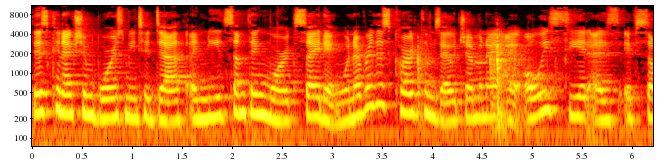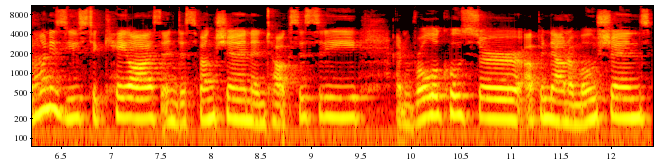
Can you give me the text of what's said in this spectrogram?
This connection bores me to death. I need something more exciting. Whenever this card comes out, Gemini, I always see it as if someone is used to chaos and dysfunction and toxicity and roller coaster, up and down emotions.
